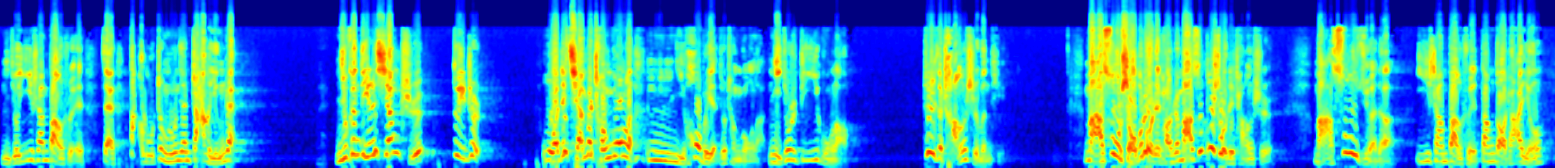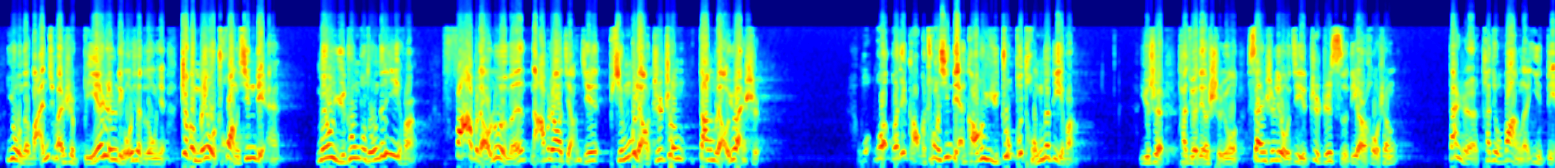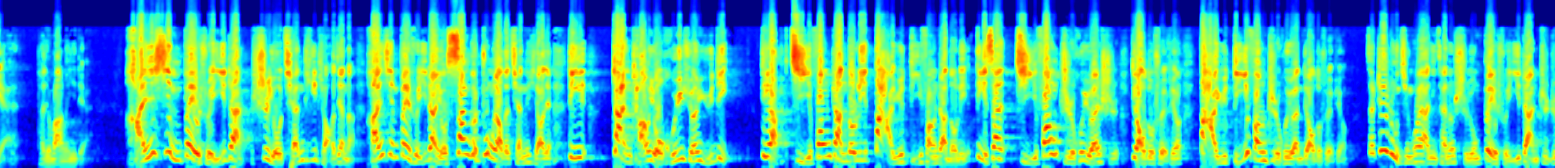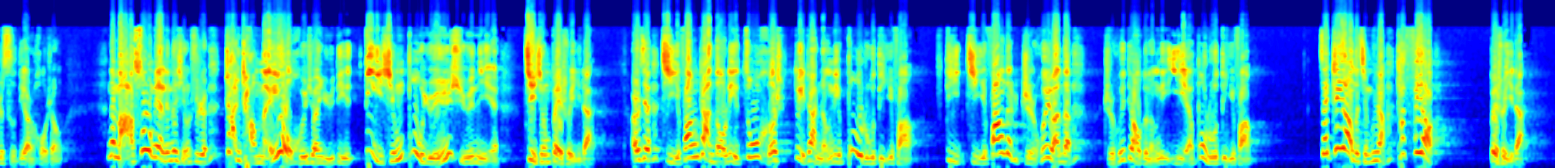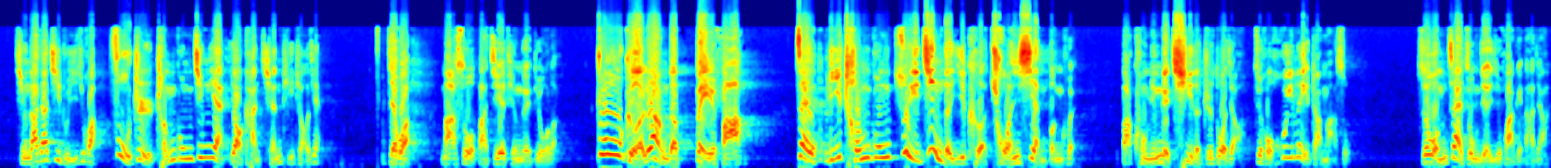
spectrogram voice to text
你就依山傍水，在大路正中间扎个营寨，你就跟敌人相持对峙。我这前面成功了，嗯你后边也就成功了，你就是第一功劳。这是个常识问题。马谡守不守这常识？马谡不守这常识。马谡觉得依山傍水，当道扎营，用的完全是别人留下的东西，这个没有创新点，没有与众不同的地方。发不了论文，拿不了奖金，评不了职称，当不了院士。我我我得搞个创新点，搞个与众不同的地方。于是他决定使用三十六计，置之死地而后生。但是他就忘了一点，他就忘了一点：韩信背水一战是有前提条件的。韩信背水一战有三个重要的前提条件：第一，战场有回旋余地；第二，己方战斗力大于敌方战斗力；第三，己方指挥员时调度水平。大于敌方指挥员调度水平，在这种情况下，你才能使用背水一战，置之死地而后生。那马谡面临的形势是战场没有回旋余地，地形不允许你进行背水一战，而且己方战斗力、综合对战能力不如敌方，敌己方的指挥员的指挥调度能力也不如敌方。在这样的情况下，他非要背水一战。请大家记住一句话：复制成功经验要看前提条件。结果。马谡把街亭给丢了，诸葛亮的北伐在离成功最近的一刻全线崩溃，把孔明给气得直跺脚，最后挥泪斩马谡。所以我们再总结一句话给大家：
